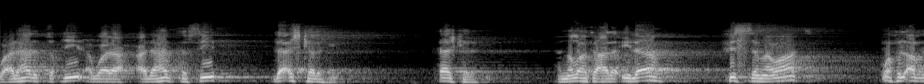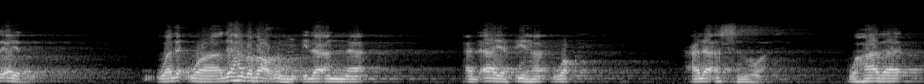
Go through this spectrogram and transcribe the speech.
وعلى هذا التقدير أو على هذا التفسير لا إشكال فيه. لا إشكال فيه. أن الله تعالى إله في السماوات وفي الأرض أيضا. وذهب بعضهم إلى أن الآية فيها وقف على السماوات. وهذا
